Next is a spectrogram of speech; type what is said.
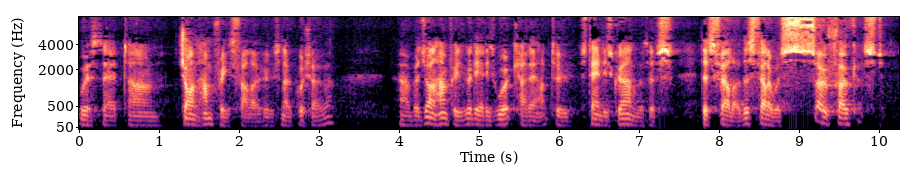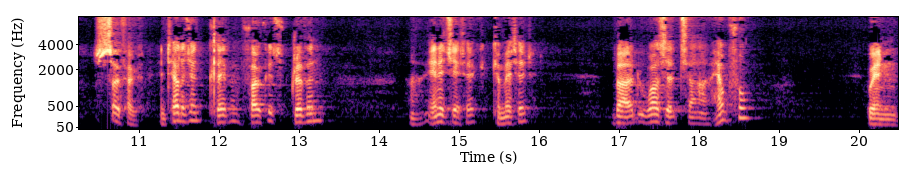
with that um, John Humphrys fellow who's no pushover. Uh, but John Humphrys really had his work cut out to stand his ground with this, this fellow. This fellow was so focused, so focused. Intelligent, clever, focused, driven, uh, energetic, committed. But was it uh, helpful? When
